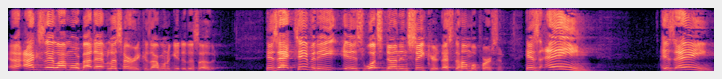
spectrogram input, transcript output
And I, I can say a lot more about that, but let's hurry because I want to get to this other. His activity is what's done in secret. That's the humble person. His aim, his aim.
